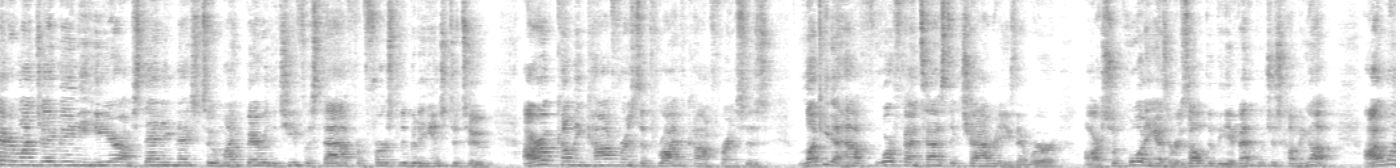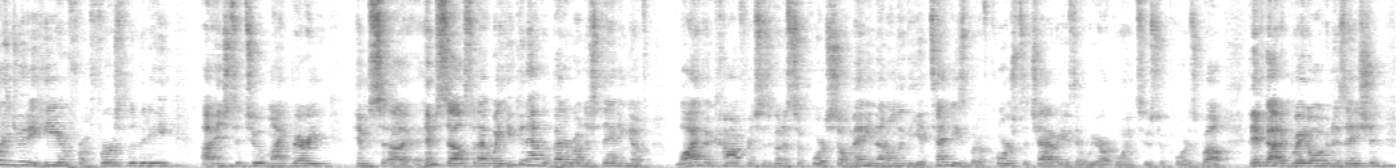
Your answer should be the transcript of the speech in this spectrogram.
Hey everyone, Jay Maymi here. I'm standing next to Mike Berry, the Chief of Staff from First Liberty Institute. Our upcoming conference, the Thrive Conference, is lucky to have four fantastic charities that we're are supporting as a result of the event which is coming up. I wanted you to hear from First Liberty uh, Institute, Mike Berry uh, himself, so that way you can have a better understanding of why the conference is going to support so many, not only the attendees, but of course the charities that we are going to support as well. They've got a great organization.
